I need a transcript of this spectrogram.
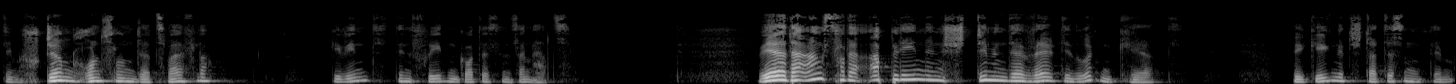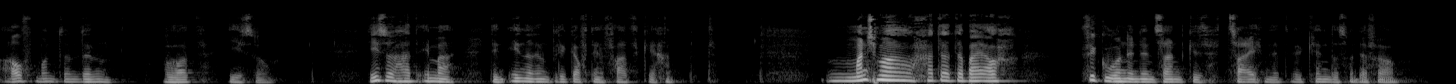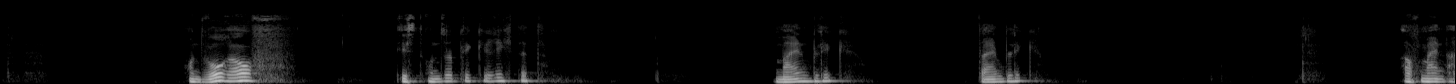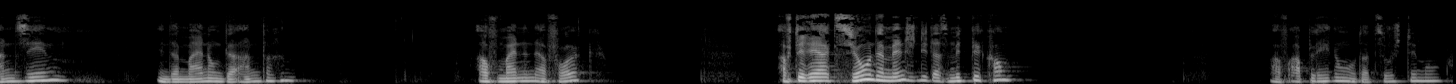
dem Stirnrunzeln der Zweifler, gewinnt den Frieden Gottes in seinem Herz. Wer der Angst vor der ablehnenden Stimmen der Welt den Rücken kehrt, begegnet stattdessen dem aufmunternden Wort Jesu. Jesu hat immer den inneren Blick auf den Vater gehandelt. Manchmal hat er dabei auch Figuren in den Sand gezeichnet. Wir kennen das von der Frau. Und worauf ist unser Blick gerichtet? Mein Blick? Dein Blick? Auf mein Ansehen in der Meinung der anderen? Auf meinen Erfolg? Auf die Reaktion der Menschen, die das mitbekommen? Auf Ablehnung oder Zustimmung?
